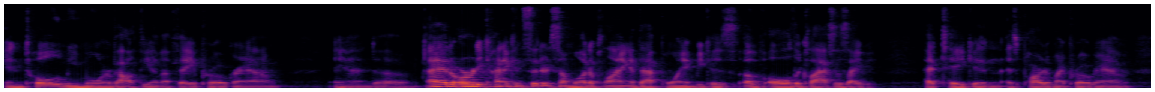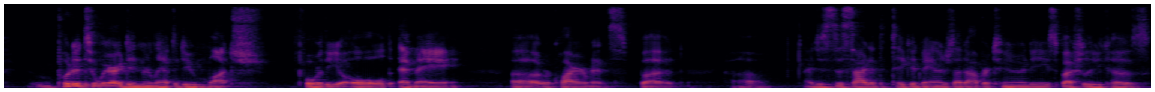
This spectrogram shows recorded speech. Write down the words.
and told me more about the MFA program. And uh, I had already kind of considered somewhat applying at that point because of all the classes I had taken as part of my program. Put it to where I didn't really have to do much for the old MA uh, requirements, but um, I just decided to take advantage of that opportunity, especially because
